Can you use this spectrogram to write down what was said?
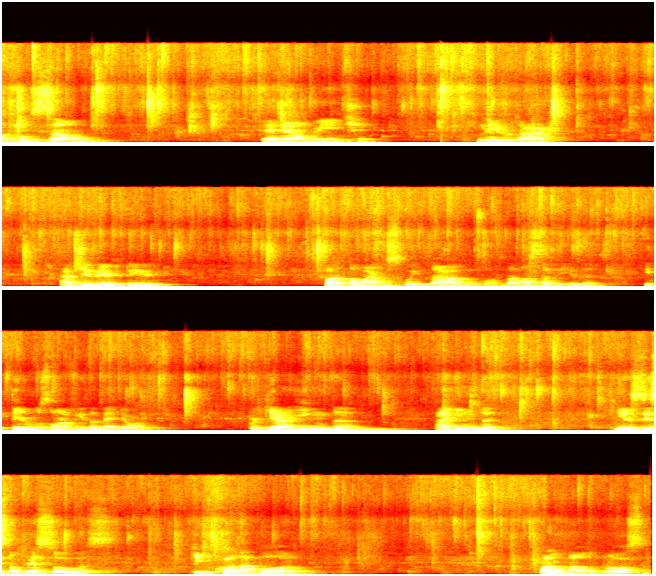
A função é realmente livrar, advertir, para tomarmos cuidado da nossa vida e termos uma vida melhor. Porque ainda, ainda que existam pessoas que colaboram para o mal do próximo,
